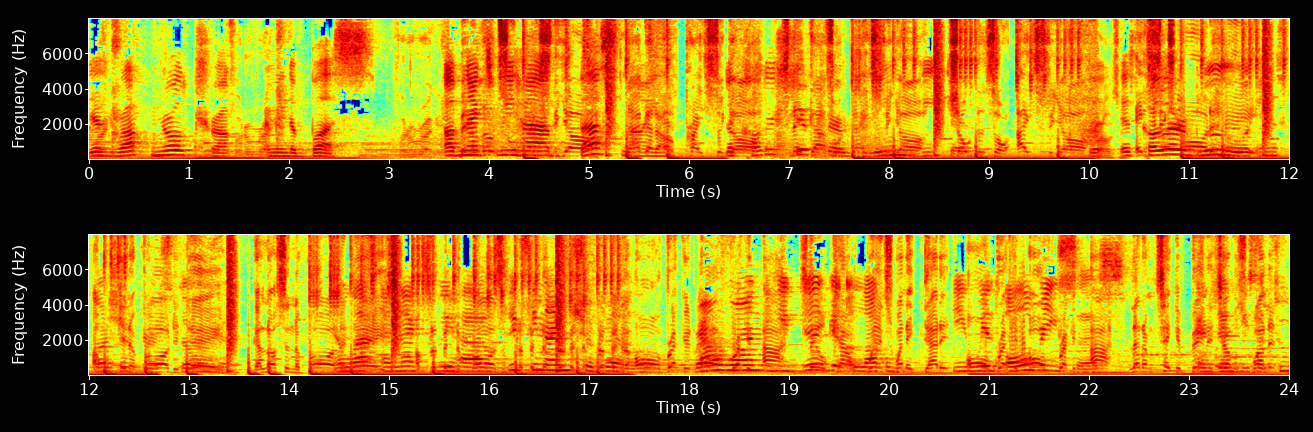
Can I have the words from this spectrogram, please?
There's Rock Neural Truck, I mean the bus. Up next we have Bassline, the color shifter blue beacon. It's color blue in the color shifter cylinder. And, last, and next we have 69 Chevelle. Round 1 he did get a lot of, he win all races. And then he's a 2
